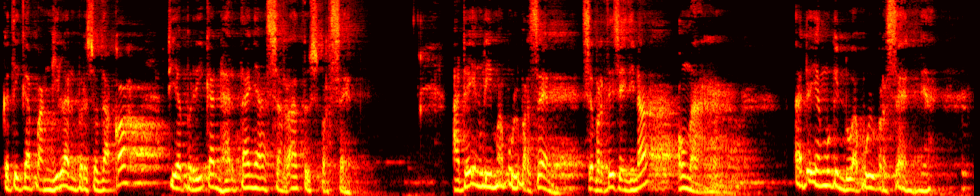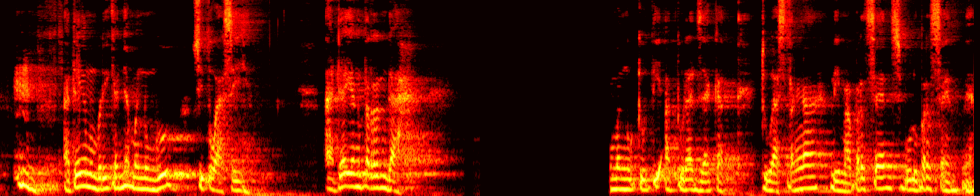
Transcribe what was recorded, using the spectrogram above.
Ketika panggilan bersodakoh Dia berikan hartanya 100% Ada yang 50% Seperti Sayyidina Umar Ada yang mungkin 20% ya Ada yang memberikannya menunggu situasi Ada yang terendah Mengikuti aturan zakat dua setengah, lima persen, sepuluh persen. Ya.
